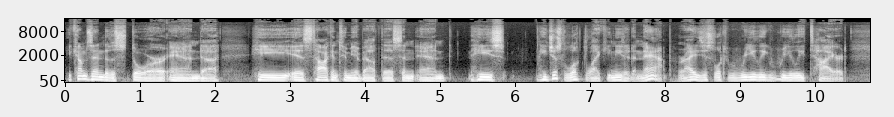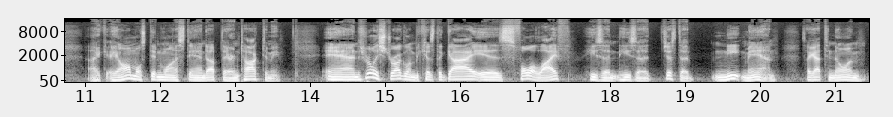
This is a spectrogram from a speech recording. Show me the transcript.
He comes into the store and uh, he is talking to me about this, and, and he's he just looked like he needed a nap, right? He just looked really, really tired. Like he almost didn't want to stand up there and talk to me. And he's really struggling because the guy is full of life he's a he's a just a neat man. So I got to know him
